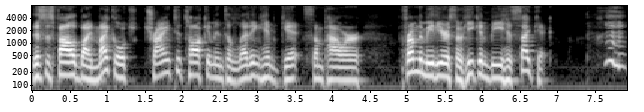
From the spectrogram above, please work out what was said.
This is followed by Michael tr- trying to talk him into letting him get some power from the meteor so he can be his sidekick.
